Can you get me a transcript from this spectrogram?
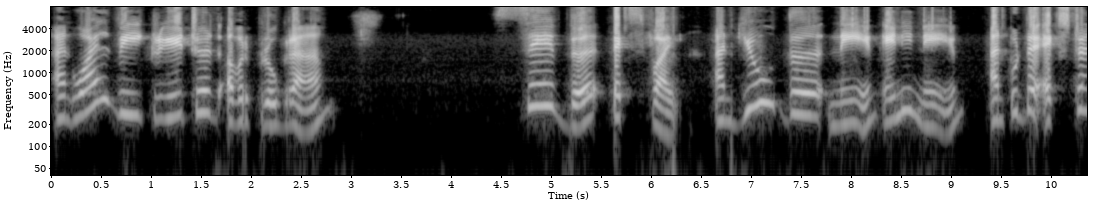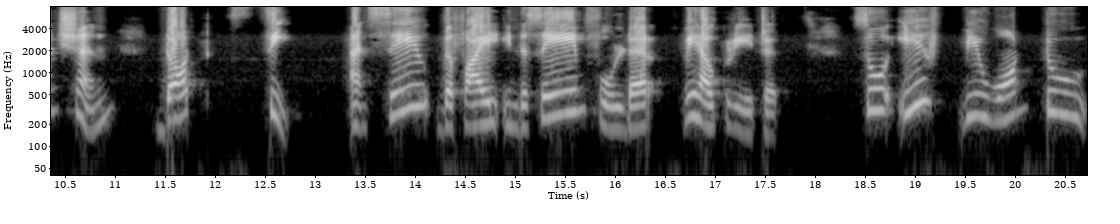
And while we created our program, save the text file and give the name, any name and put the extension dot C and save the file in the same folder we have created. So if we want to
